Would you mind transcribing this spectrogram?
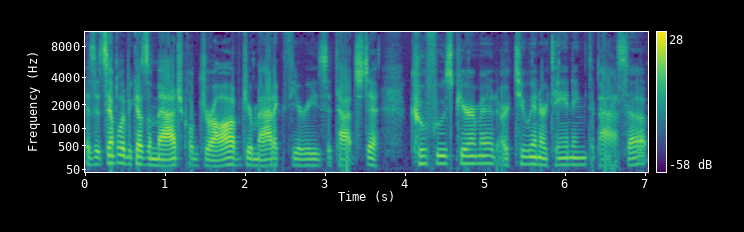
Is it simply because the magical draw of dramatic theories attached to Khufu's pyramid are too entertaining to pass up?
